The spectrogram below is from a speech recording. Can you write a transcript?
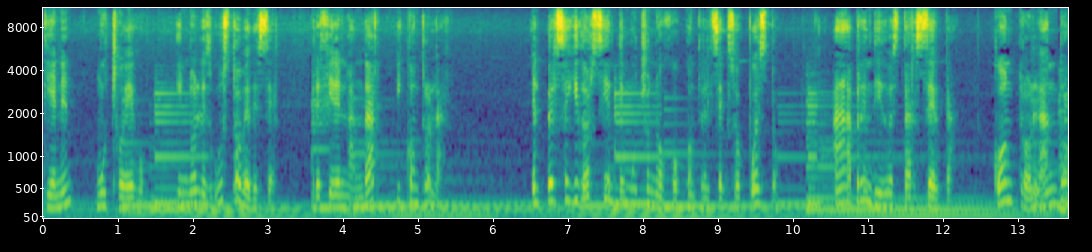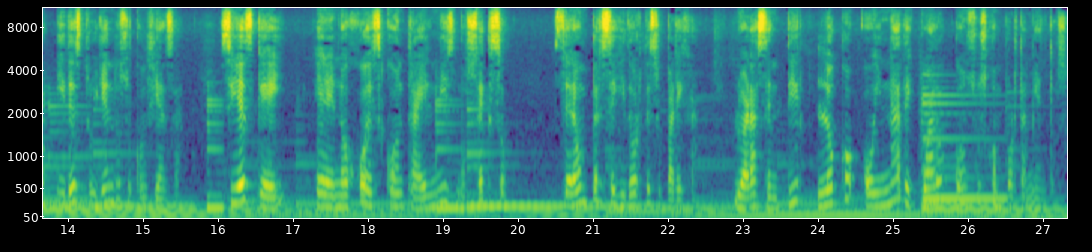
Tienen mucho ego y no les gusta obedecer, prefieren mandar y controlar. El perseguidor siente mucho enojo contra el sexo opuesto. Ha aprendido a estar cerca, controlando y destruyendo su confianza. Si es gay, el enojo es contra el mismo sexo. Será un perseguidor de su pareja lo hará sentir loco o inadecuado con sus comportamientos.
